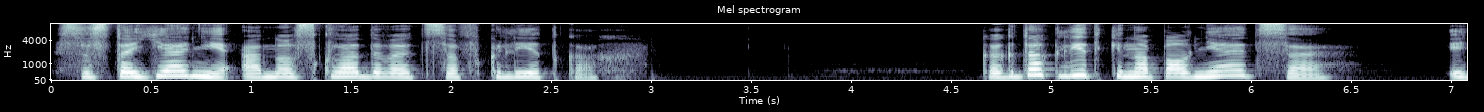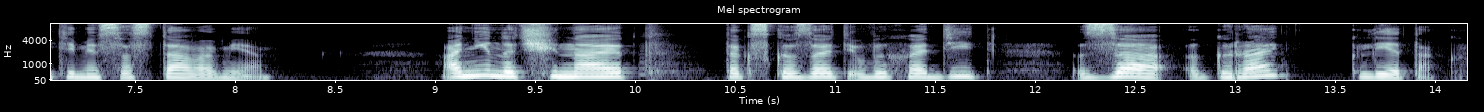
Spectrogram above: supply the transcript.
состояние, оно складывается в клетках. Когда клетки наполняются этими составами, они начинают, так сказать, выходить за грань клеток.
